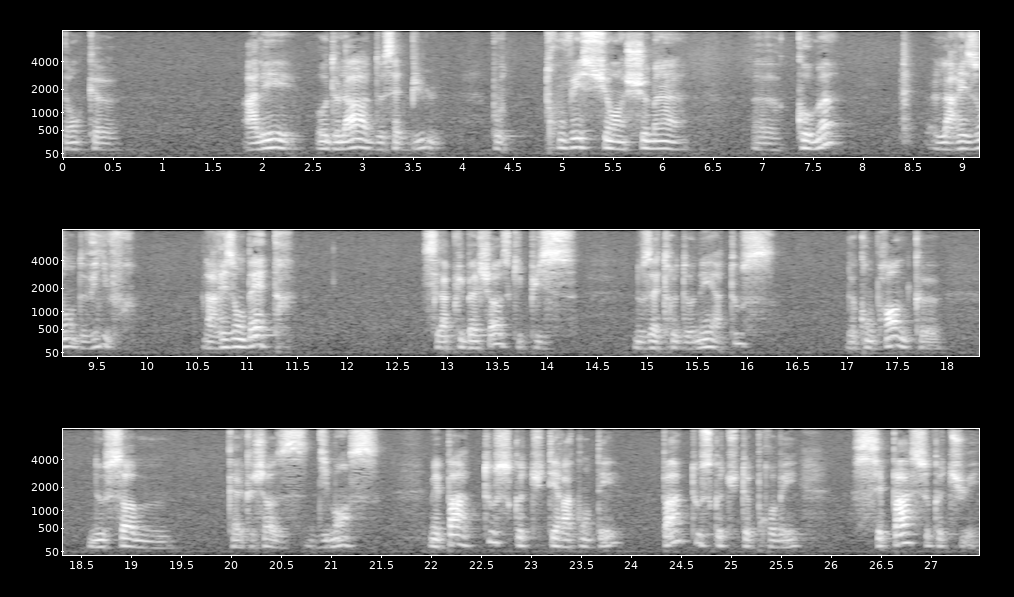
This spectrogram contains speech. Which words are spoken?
Donc, euh, aller au-delà de cette bulle pour trouver sur un chemin euh, commun la raison de vivre, la raison d'être. C'est la plus belle chose qui puisse nous être donnée à tous, de comprendre que nous sommes quelque chose d'immense, mais pas tout ce que tu t'es raconté, pas tout ce que tu te promets, c'est pas ce que tu es.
